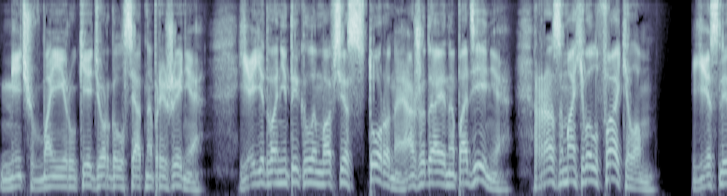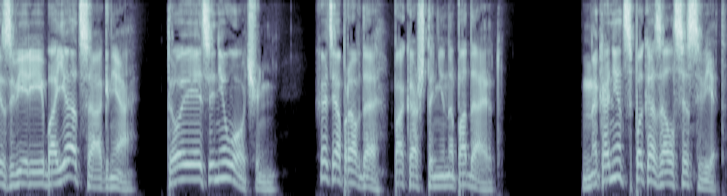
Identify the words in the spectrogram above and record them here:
Меч в моей руке дергался от напряжения. Я едва не тыкал им во все стороны, ожидая нападения. Размахивал факелом. Если звери и боятся огня, то эти не очень. Хотя, правда, пока что не нападают. Наконец показался свет.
